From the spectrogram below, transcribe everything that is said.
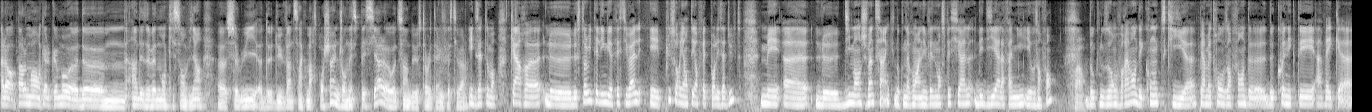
Alors, parle-moi en quelques mots de un des événements qui s'en vient, ce celui de, du 25 mars prochain, une journée spéciale au sein du Storytelling Festival. Exactement, car euh, le, le, Storytelling Festival est plus orienté en fait pour les adultes, mais euh, le dimanche 25, donc nous avons un événement spécial dédié à la famille et aux enfants. Donc nous aurons vraiment des contes qui euh, permettront aux enfants de, de connecter avec euh,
